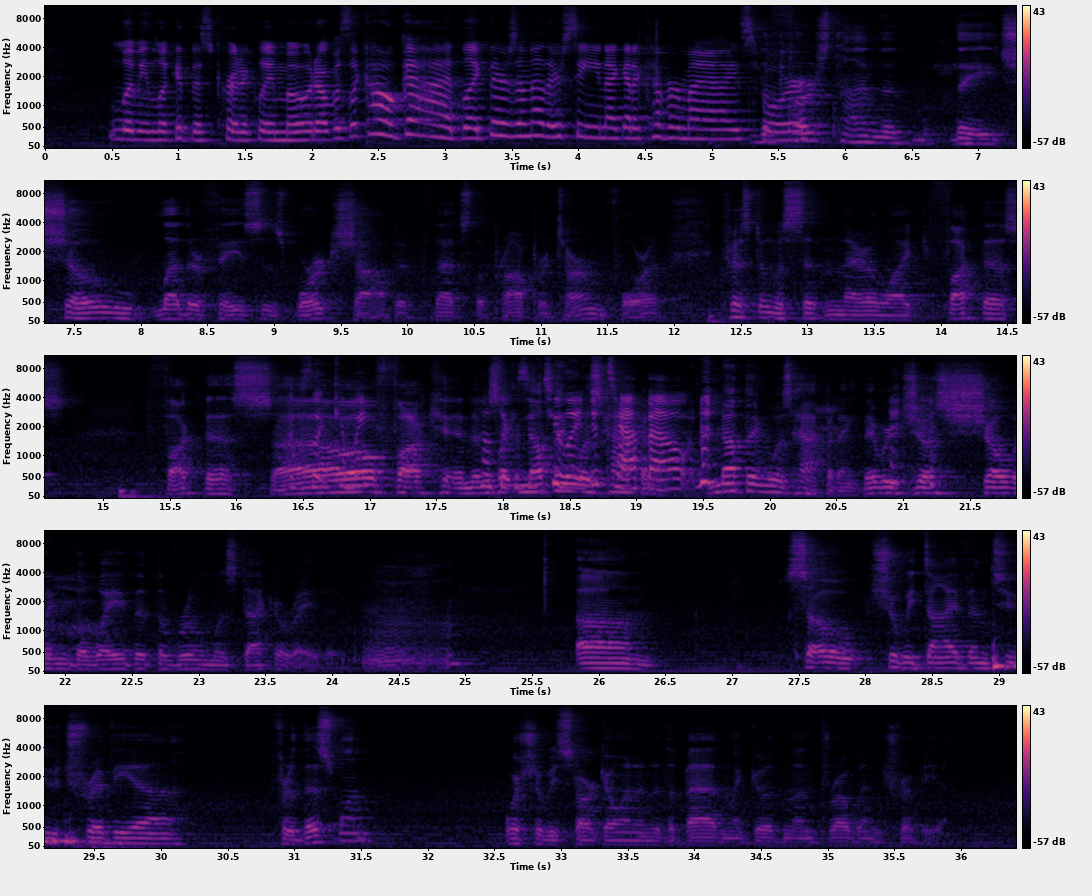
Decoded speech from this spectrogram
let me look at this critically mode i was like oh god like there's another scene i gotta cover my eyes for the first time that they show Leatherface's workshop, if that's the proper term for it, Kristen was sitting there like, "Fuck this." Fuck this! was like, "Can we-" Oh fuck! And it was, was like, like, "Is it nothing too late was to tap happening. out?" nothing was happening. They were just showing the way that the room was decorated. Um, so should we dive into trivia for this one, or should we start going into the bad and the good and then throw in trivia?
